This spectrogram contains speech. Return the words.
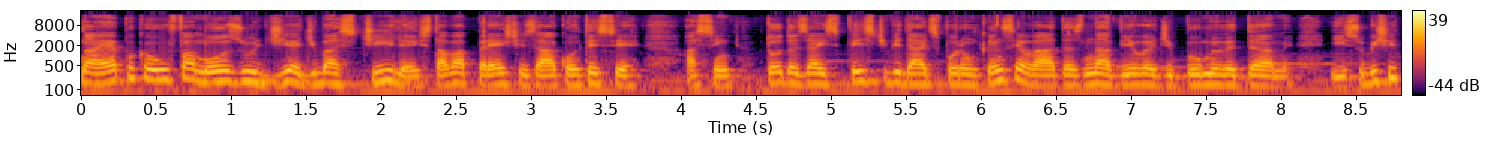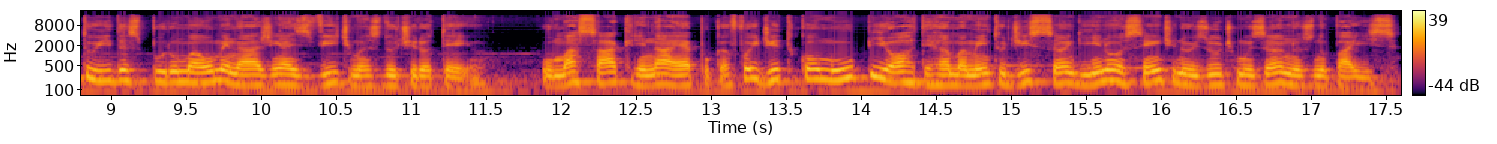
Na época, o famoso Dia de Bastilha estava prestes a acontecer. Assim, todas as festividades foram canceladas na vila de Baume-les-Dames e substituídas por uma homenagem às vítimas do tiroteio. O massacre, na época, foi dito como o pior derramamento de sangue inocente nos últimos anos no país.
